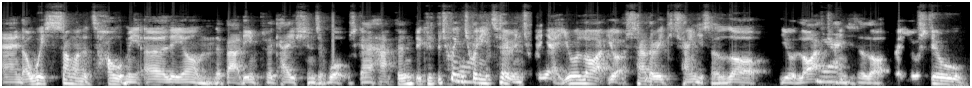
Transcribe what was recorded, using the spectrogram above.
And I wish someone had told me early on about the implications of what was going to happen because between yeah. 22 and 28, your life, your salary changes a lot, your life yeah. changes a lot, but you're still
